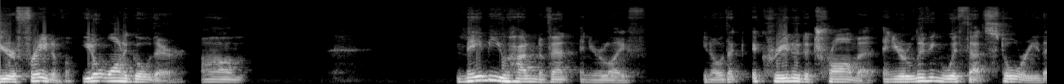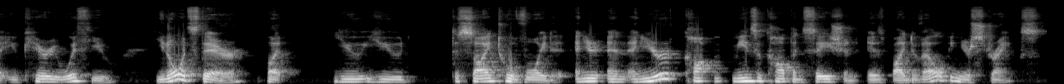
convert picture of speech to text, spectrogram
you're afraid of them. You don't want to go there. Um, maybe you had an event in your life, you know, that it created a trauma and you're living with that story that you carry with you. You know it's there, but you you decide to avoid it. And your and, and your comp- means of compensation is by developing your strengths.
